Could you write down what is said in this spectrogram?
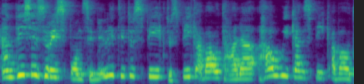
And this is responsibility to speak to speak about how we can speak about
